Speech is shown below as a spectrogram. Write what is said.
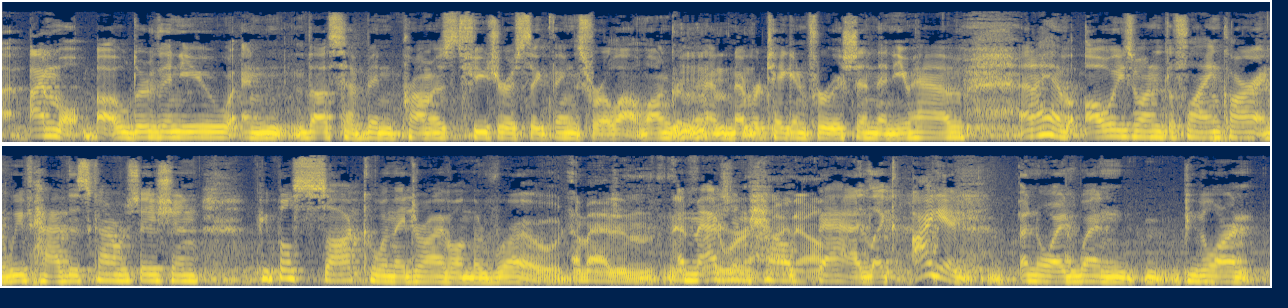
I'm older than you, and thus have been promised futuristic things for a lot longer that have never mm-hmm. taken fruition than you have. And I have always wanted the flying car, and we've had this conversation. People suck when they drive on the road. Imagine, imagine were, how bad. Like I get annoyed when people aren't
